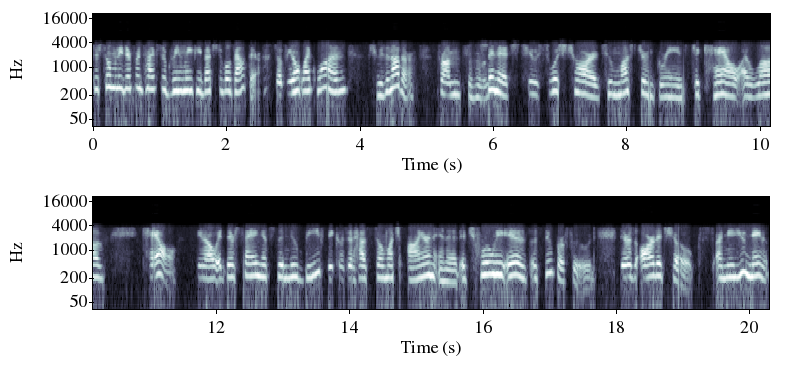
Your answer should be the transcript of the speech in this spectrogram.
there's so many different types of green leafy vegetables out there. So if you don't like one, choose another. From mm-hmm. spinach to Swiss chard to mustard greens to kale. I love kale. You know, it, they're saying it's the new beef because it has so much iron in it. It truly is a superfood. There's artichokes. I mean, you name it,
